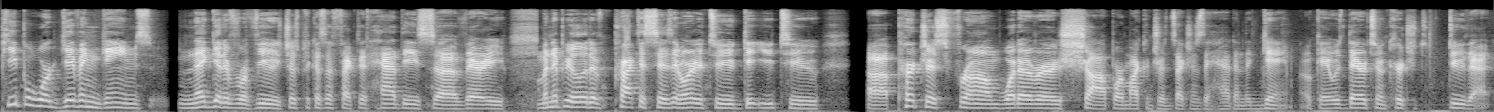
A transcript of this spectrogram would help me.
people were giving games negative reviews just because of the fact it had these uh, very manipulative practices in order to get you to uh, purchase from whatever shop or microtransactions they had in the game. Okay, it was there to encourage you to do that.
